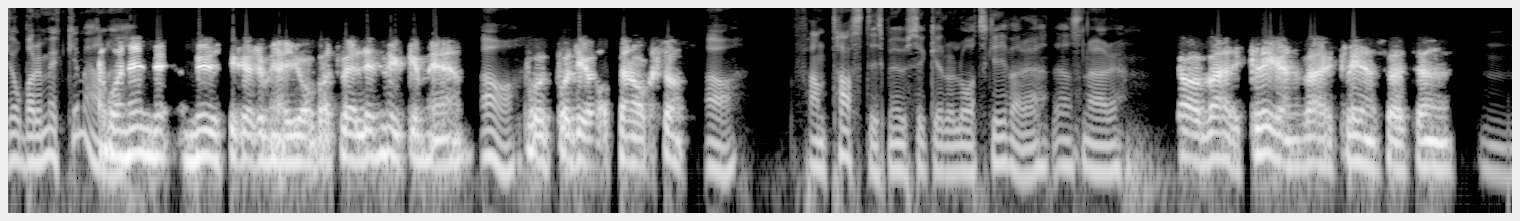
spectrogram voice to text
Jobbar du mycket med Hon henne? är en mu- musiker som jag har jobbat väldigt mycket med Ja, på, på teatern också. ja. Fantastisk musiker och låtskrivare. En sån här... Ja, verkligen, verkligen. Så att, eh, Mm.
